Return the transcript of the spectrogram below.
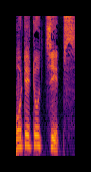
potato chips.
